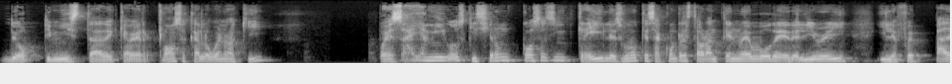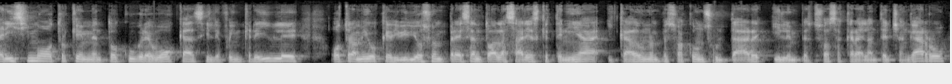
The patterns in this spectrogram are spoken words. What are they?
de optimista, de que, a ver, vamos a sacar lo bueno aquí, pues hay amigos que hicieron cosas increíbles. Uno que sacó un restaurante nuevo de delivery y le fue padrísimo. Otro que inventó cubrebocas y le fue increíble. Otro amigo que dividió su empresa en todas las áreas que tenía y cada uno empezó a consultar y le empezó a sacar adelante el changarro.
